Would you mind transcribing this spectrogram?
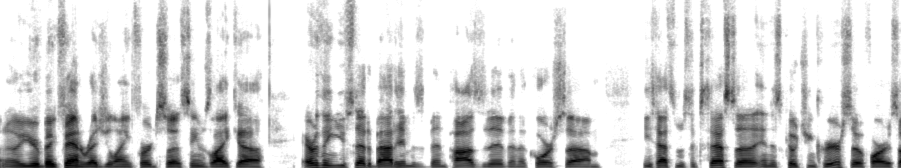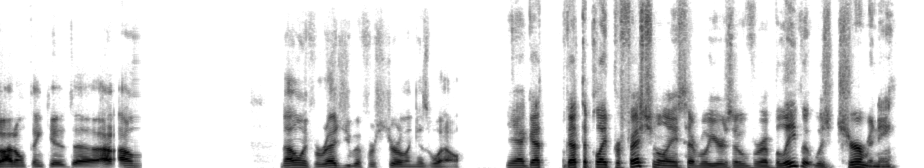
I know you're a big fan of Reggie Langford, so it seems like uh, everything you said about him has been positive, and of course. Um, he's had some success uh, in his coaching career so far. So I don't think it. Uh, I, I, don't not only for Reggie but for Sterling as well. Yeah, I got got to play professionally several years over. I believe it was Germany,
